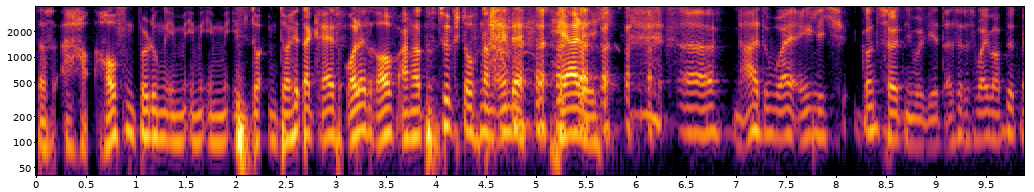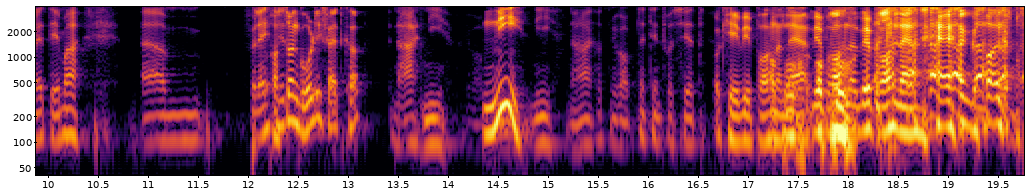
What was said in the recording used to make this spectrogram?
dass Haufenbildung im, im, im, im, im Torhüterkreis alle drauf, einer hat noch zugestochen am Ende. Herrlich. äh, nein, da war ich eigentlich ganz selten involviert. Also das war überhaupt nicht mein Thema. Ähm, vielleicht Hast du einen Goalie-Fight gehabt? Nein, nie. Nie? Nie. Nein, hat mich überhaupt nicht interessiert. Okay, wir brauchen, einen, wir brauchen, wir brauchen einen neuen Gast.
